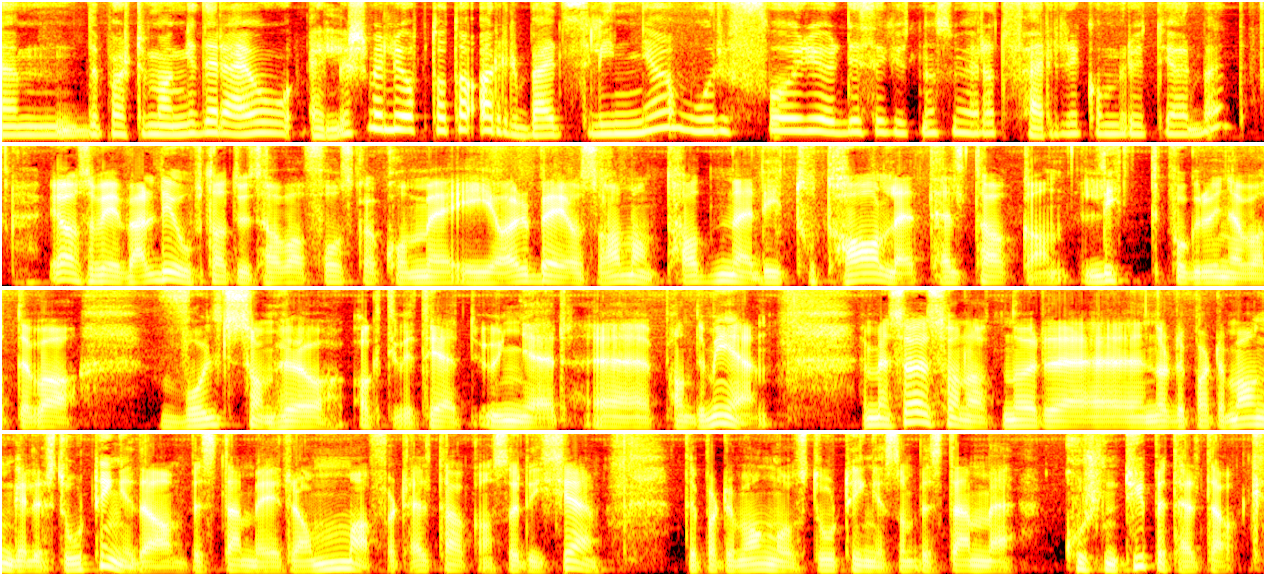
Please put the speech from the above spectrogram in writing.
inkluderingsdepartementet. Dere er jo ellers veldig opptatt av arbeidslinja. Hvorfor gjøre disse kuttene som gjør at færre kommer ut i arbeid? Ja, altså Vi er veldig opptatt av at folk skal komme i arbeid, og så har man tatt ned de totale tiltakene litt pga. at det var voldsom høy aktivitet under eh, pandemien. Men så er det sånn at når, eh, når departementet eller Stortinget da bestemmer rammer for tiltakene, så er det ikke departementet og Stortinget som bestemmer hvilken type tiltak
